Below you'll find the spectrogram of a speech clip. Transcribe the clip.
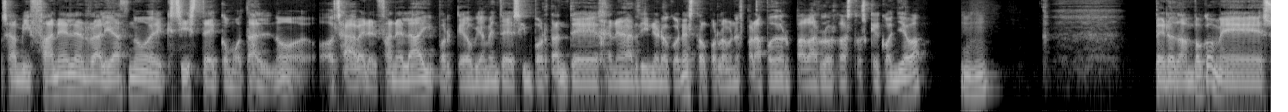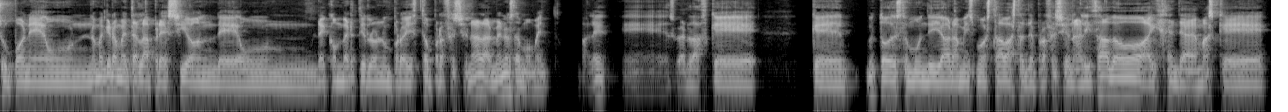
O sea, mi funnel en realidad no existe como tal, ¿no? O sea, a ver, el funnel hay porque obviamente es importante generar dinero con esto, por lo menos para poder pagar los gastos que conlleva pero tampoco me supone un... No me quiero meter la presión de, un, de convertirlo en un proyecto profesional, al menos de momento, ¿vale? Eh, es verdad que, que, todo este mundillo ahora mismo está bastante profesionalizado, hay gente además que,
